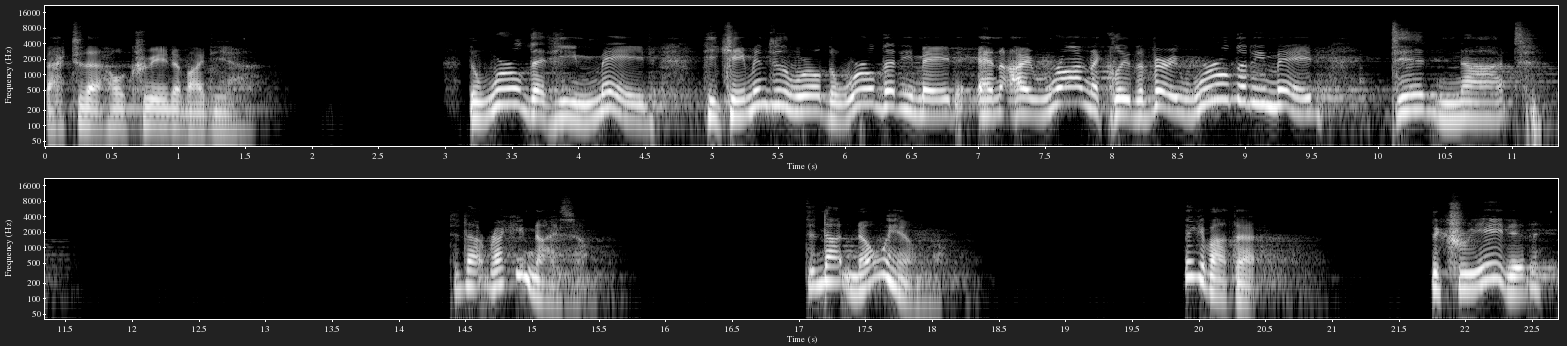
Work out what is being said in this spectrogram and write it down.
Back to that whole creative idea. The world that he made, he came into the world, the world that he made, and ironically, the very world that he made did not did not recognize him. Did not know him. Think about that. The created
